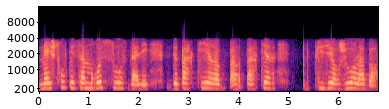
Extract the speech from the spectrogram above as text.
mais je trouve que ça me ressource d'aller de partir partir plusieurs jours là-bas.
